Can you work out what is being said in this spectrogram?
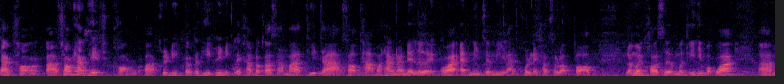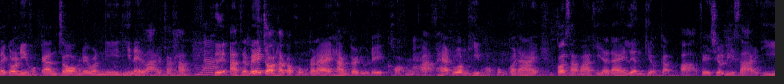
จากช่องอาช่องทางเพจของคลินิกดรพีคลินิกเลยครับ แล้วก็สามารถที่จะสอบถามมาทางนั้นได้เลย เพราะว่าแอดมินจะมีหลายคนเลยครับสำหรับตอบ แล้วเหมือนขอเสริมเมื่อกี้ที่บอกว่าอ่าในกรณีของการจองในวันนี้ที่ในไลฟ์อะครับอ่า คืออาจจะไม่ได้จองทำกับผมก็ได้ทำกับอยู่ในของอ่าอ่าแพทย์ร่วมทีมของผมก็ได้ ก็สามารถที่จะได้เรื่องเกี่ยวกับเฟเชียลดีไซน์ที่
